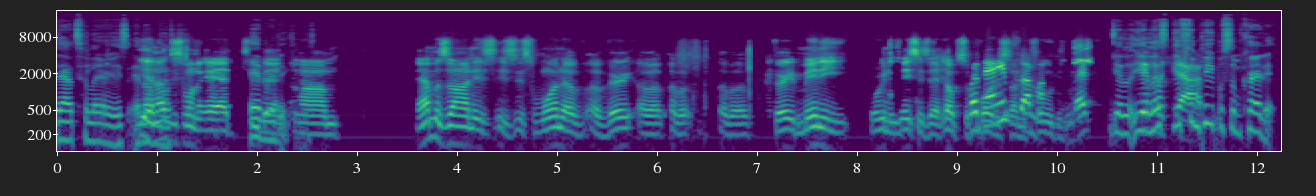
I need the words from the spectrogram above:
that's hilarious. And yeah, and I just want to add to that. Um, Amazon is is just one of a very of a, of a, of a very many organizations that help support name us on the some of food. Let's, yeah, yeah. give Let's a give some people some credit.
